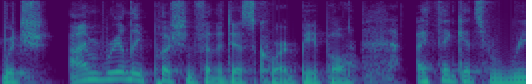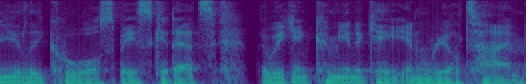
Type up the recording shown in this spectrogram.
which I'm really pushing for the Discord, people. I think it's really cool, Space Cadets, that we can communicate in real time.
